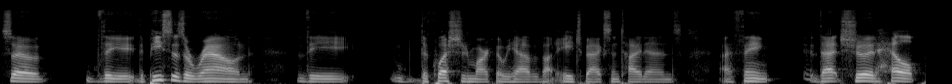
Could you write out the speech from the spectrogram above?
So the the pieces around the the question mark that we have about H backs and tight ends, I think that should help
